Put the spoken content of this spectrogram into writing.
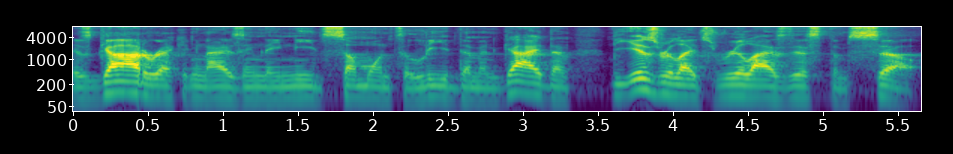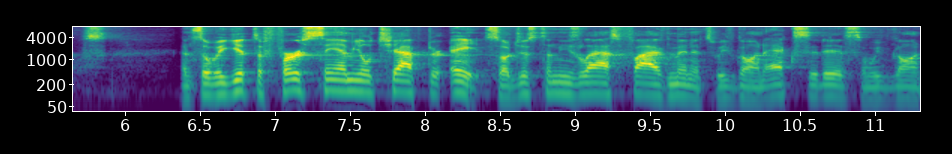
is God recognizing they need someone to lead them and guide them, the Israelites realize this themselves. And so we get to 1 Samuel chapter 8. So just in these last five minutes, we've gone Exodus and we've gone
